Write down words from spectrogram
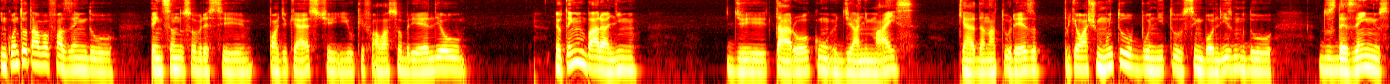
enquanto eu estava fazendo, pensando sobre esse podcast e o que falar sobre ele, eu, eu tenho um baralhinho de tarô com, de animais, que é da natureza, porque eu acho muito bonito o simbolismo do, dos desenhos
